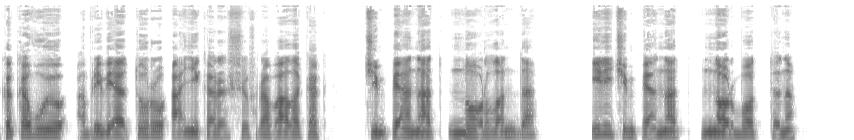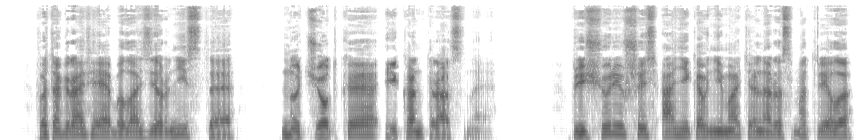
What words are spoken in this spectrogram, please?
каковую аббревиатуру Аника расшифровала как «Чемпионат Норланда» или чемпионат Норботтена. Фотография была зернистая, но четкая и контрастная. Прищурившись, Аника внимательно рассмотрела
